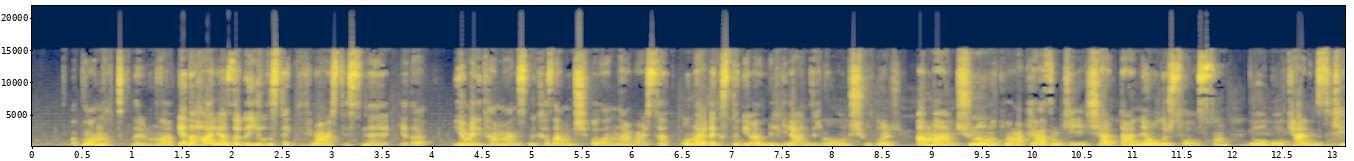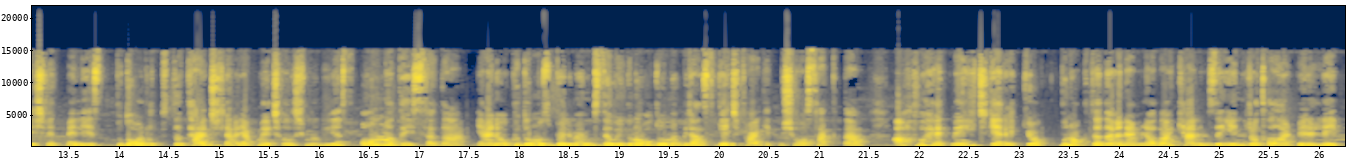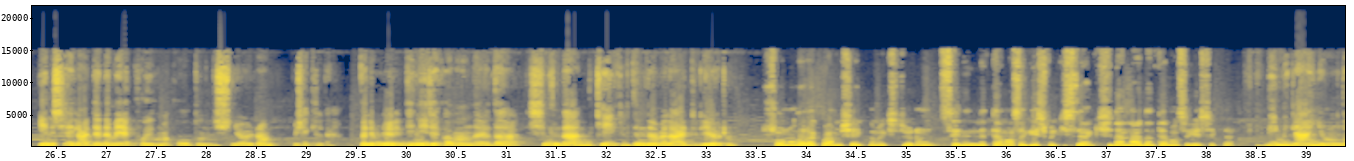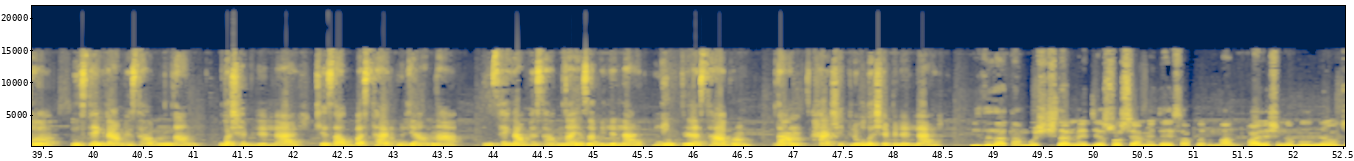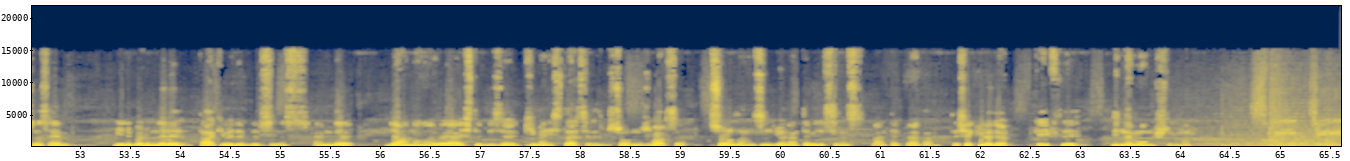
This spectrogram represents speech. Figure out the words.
bu anlattıklarımla ya da hali hazırda Yıldız Teknik Üniversitesi'ne ya da biyomedikal mühendisliğini kazanmış olanlar varsa onlarda kısa bir ön bilgilendirme olmuş olur. Ama şunu unutmamak lazım ki şartlar ne olursa olsun bol bol kendimizi keşfetmeliyiz. Bu doğrultuda tercihler yapmaya çalışmalıyız. Olmadıysa da yani okuduğumuz bölümün bize uygun olduğunu biraz geç fark etmiş olsak da ahvah etmeye hiç gerek yok. Bu noktada önemli olan kendimize yeni rotalar belirleyip yeni şeyler denemeye koyulmak olduğunu düşünüyorum. Bu şekilde. Bölümü dinleyecek olanlara da şimdiden keyifli dinlemeler diliyorum. Son olarak ben bir şey eklemek istiyorum. Seninle temasa geçmek isteyen kişiler nereden temasa geçecekler? Bir milenyumlu Instagram hesabından ulaşabilirler. Keza Baser Ulyan'la Instagram hesabından yazabilirler. LinkedIn hesabımdan her şekilde ulaşabilirler. Biz de zaten Boş İşler Medya sosyal medya hesaplarından paylaşımda bulunuyor olacağız. Hem yeni bölümleri takip edebilirsiniz hem de Canan'a veya işte bize kime isterseniz bir sorunuz varsa sorularınızı yöneltebilirsiniz. Ben tekrardan teşekkür ediyorum. Keyifli dinleme olmuştur umarım. Sweet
